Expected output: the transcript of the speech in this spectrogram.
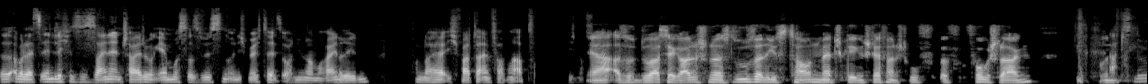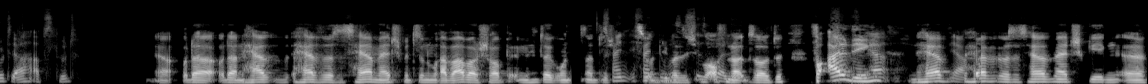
Äh, Aber letztendlich ist es seine Entscheidung, er muss das wissen und ich möchte jetzt auch niemandem reinreden. Von daher, ich warte einfach mal ab. Noch Ja, also du hast ja gerade schon das Loser Leaves Town Match gegen Stefan Struf äh, vorgeschlagen. Und Absolut, ja, absolut. ja, oder oder ein Hair, Hair vs. Hair Match mit so einem Rhabarber Shop im Hintergrund ist natürlich Ich mein- ich so, mein, du die man sich so offen halten sollte. Vor allen Dingen Ja, ein Hair, Ja. Hair vs. Hair Match gegen äh,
